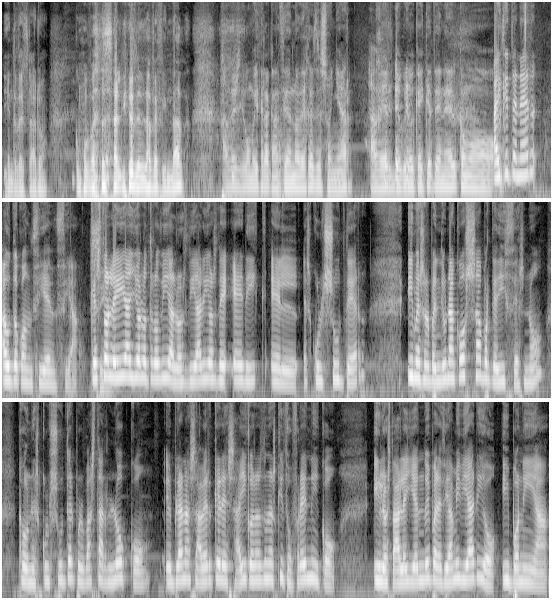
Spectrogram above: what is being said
Y entonces, claro, ¿cómo vas a salir de la vecindad? A ver, es que como dice la canción, no dejes de soñar. A ver, yo creo que hay que tener como... Hay que tener autoconciencia. Que esto leía yo el otro día los diarios de Eric, el school shooter, y me sorprendió una cosa porque dices, ¿no? Que un school shooter pues va a estar loco, en plan a saber que eres ahí, cosas de un esquizofrénico. Y lo estaba leyendo y parecía mi diario y ponía,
